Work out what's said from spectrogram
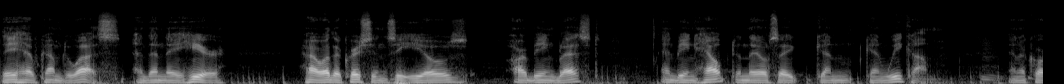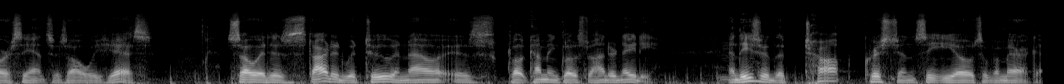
They have come to us, and then they hear how other Christian CEOs are being blessed and being helped, and they'll say, "Can can we come?" Hmm. And of course, the answer is always yes. So it has started with two, and now is cl- coming close to 180. Hmm. And these are the top Christian CEOs of America,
